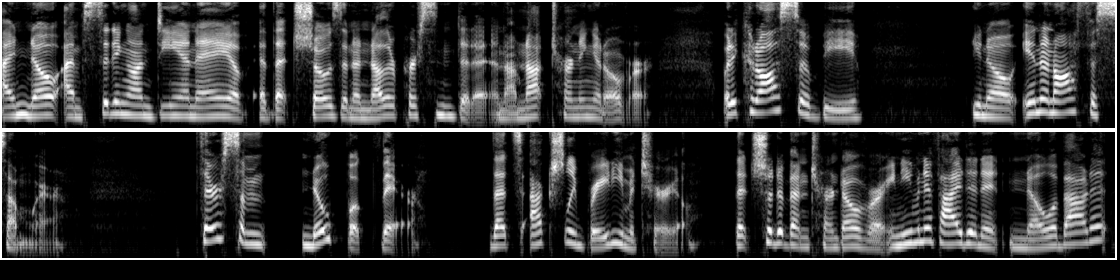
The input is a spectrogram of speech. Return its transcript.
I know I'm sitting on DNA of, that shows that another person did it and I'm not turning it over. But it could also be, you know, in an office somewhere. There's some notebook there that's actually Brady material that should have been turned over. And even if I didn't know about it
